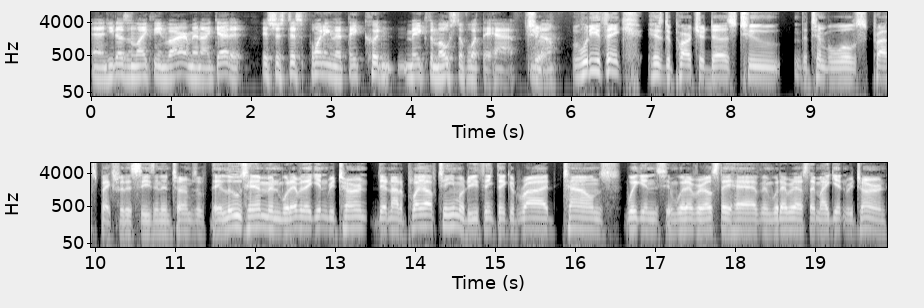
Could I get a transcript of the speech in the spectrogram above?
and he doesn't like the environment, I get it. It's just disappointing that they couldn't make the most of what they have. Sure. You know? What do you think his departure does to the Timberwolves' prospects for this season in terms of they lose him and whatever they get in return, they're not a playoff team, or do you think they could ride Towns, Wiggins, and whatever else they have and whatever else they might get in return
